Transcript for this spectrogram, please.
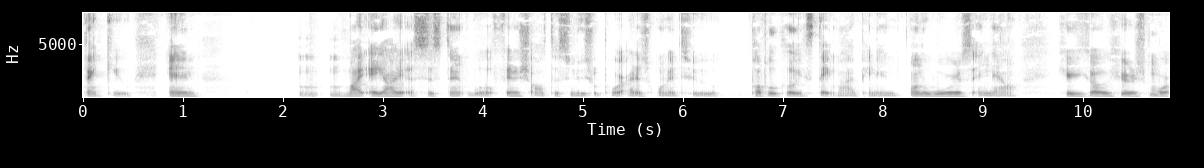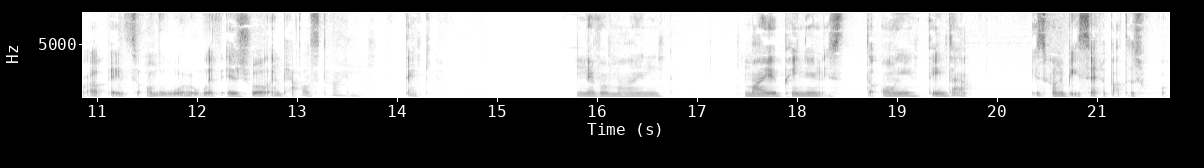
Thank you. And my AI assistant will finish off this news report. I just wanted to publicly state my opinion on the wars. And now, here you go. Here's more updates on the war with Israel and Palestine. Thank you. Never mind. My opinion is the only thing that is going to be said about this war.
